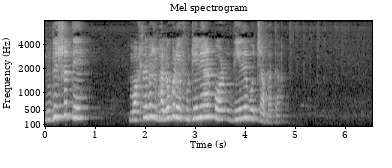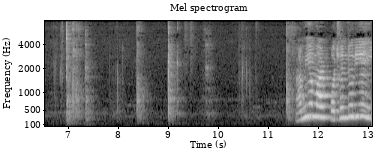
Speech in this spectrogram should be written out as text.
দুধের সাথে মশলা বেশ ভালো করে ফুটিয়ে নেওয়ার পর দিয়ে দেবো চা পাতা। আমি আমার পছন্দ অনুযায়ী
